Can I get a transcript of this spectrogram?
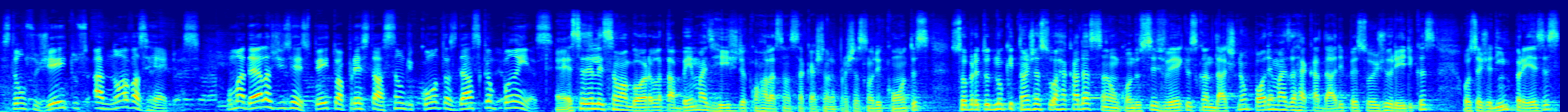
estão sujeitos a novas regras. Uma delas diz respeito à prestação de contas das campanhas. Essa eleição agora está bem mais rígida com relação a essa questão da prestação de contas, sobretudo no que tange a sua arrecadação, quando se vê que os candidatos não podem mais arrecadar de pessoas jurídicas, ou seja, de empresas,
